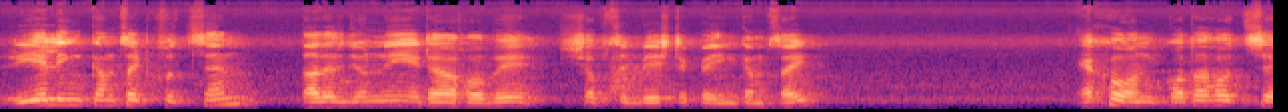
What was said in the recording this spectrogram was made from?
রিয়েল ইনকাম সাইট খুঁজছেন তাদের জন্যই এটা হবে সবচেয়ে বেস্ট একটা ইনকাম সাইট এখন কথা হচ্ছে,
